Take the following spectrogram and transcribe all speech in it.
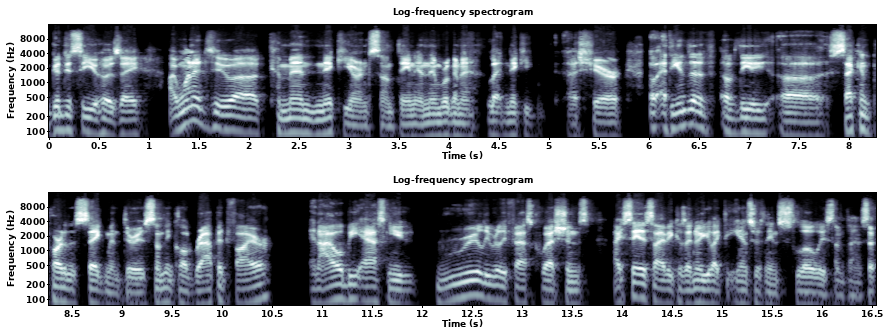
good to see you, Jose. I wanted to uh, commend Nicky on something, and then we're going to let Nicky uh, share. Oh, at the end of, of the uh, second part of the segment, there is something called rapid fire, and I will be asking you really, really fast questions. I say this, Ivy, because I know you like to answer things slowly sometimes. So,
